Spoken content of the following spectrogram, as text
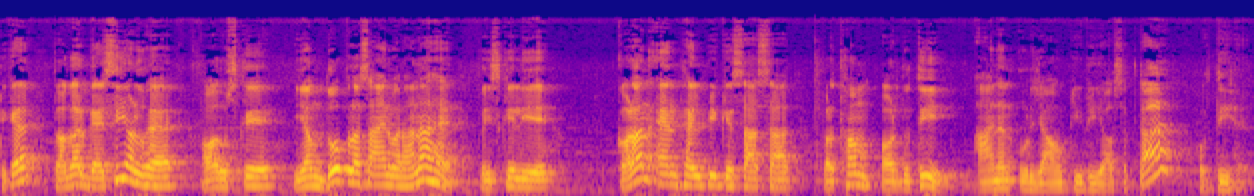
ठीक है? तो अगर गैसीय अणु है और उसके यम दो प्लस आयन बनाना है तो इसके लिए कड़न एंथैल्पी के साथ साथ प्रथम और द्वितीय आनंद ऊर्जाओं की भी आवश्यकता होती है।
